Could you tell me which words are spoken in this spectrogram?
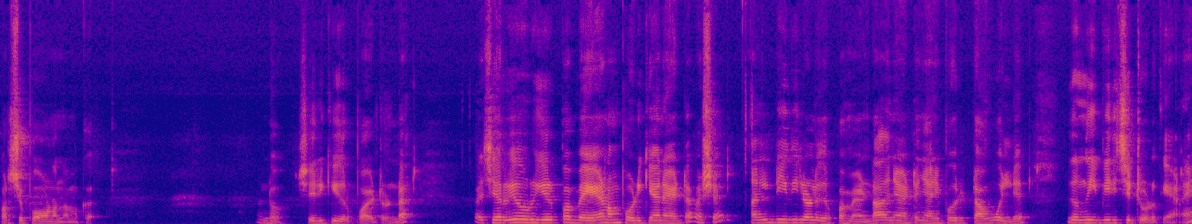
കുറച്ച് പോകണം നമുക്ക്. ഉണ്ടോ ശരിക്കും ഈർപ്പമായിട്ടുണ്ട്. ചെറിയ ഒരു ഈർപ്പം വേണം പൊടിക്കാനായിട്ട് പക്ഷേ നല്ല രീതിയിലുള്ള ഈർപ്പം വേണ്ട. അതിനായിട്ട് ഞാനിപ്പോൾ ഒരു ടവൽ ഇതൊന്ന് വിരിച്ചിട്ട് കൊടുക്കുകയാണേ.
